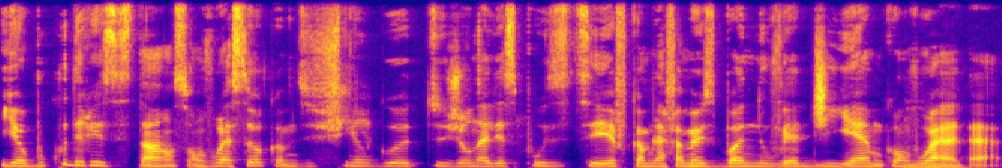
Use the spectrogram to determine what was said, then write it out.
il y a beaucoup de résistance. On voit ça comme du feel good, du journalisme positif, comme la fameuse bonne nouvelle GM qu'on voit à la-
